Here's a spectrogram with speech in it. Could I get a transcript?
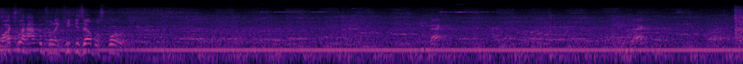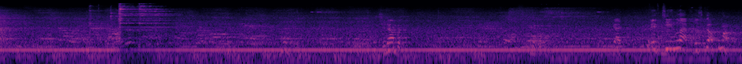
watch what happens when I kick his elbows forward. Back. Back. What's your number? You got 15 left. Let's go. Come on.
